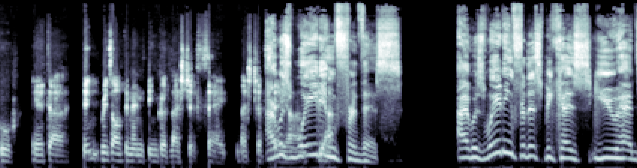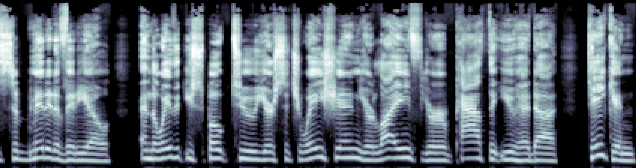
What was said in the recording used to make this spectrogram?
whew, it uh, didn't result in anything good. Let's just say. Let's just. I say, was um, waiting yeah. for this. I was waiting for this because you had submitted a video and the way that you spoke to your situation, your life, your path that you had uh, taken,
